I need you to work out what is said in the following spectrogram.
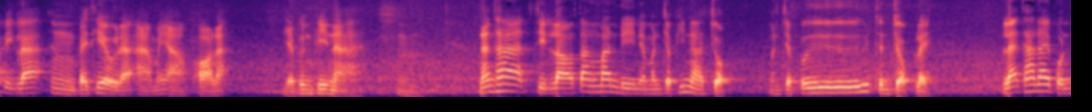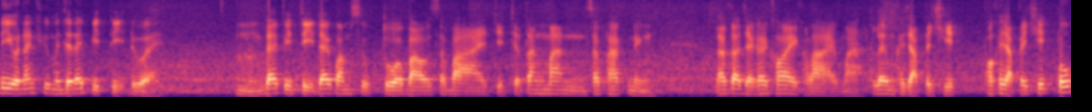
บอีกแล้วอืมไปเที่ยวอีกแล้วอ่าไม่เอาพอละ อย่าเพิ่งพิจารณาอืมนั้นถ้าจิตเราตั้งมั่นดีเนี่ยมันจะพิจารณาจบ มันจะปื้ดจนจบเลย และถ้าได้ผลดีกว่านั้นคือมันจะได้ปิติด้วย ได้ปิติได้ความสุขตัวเบาสบาย จิตจะตั้งมั่นสักพักหนึ่ง แล้วก็จะค่อยๆคคลายออกมา เริ่มขยับไปคิดพอขยับไปคิดปุ๊บ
